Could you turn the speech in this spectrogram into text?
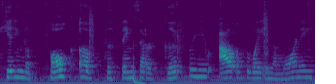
getting the bulk of the things that are good for you out of the way in the morning,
